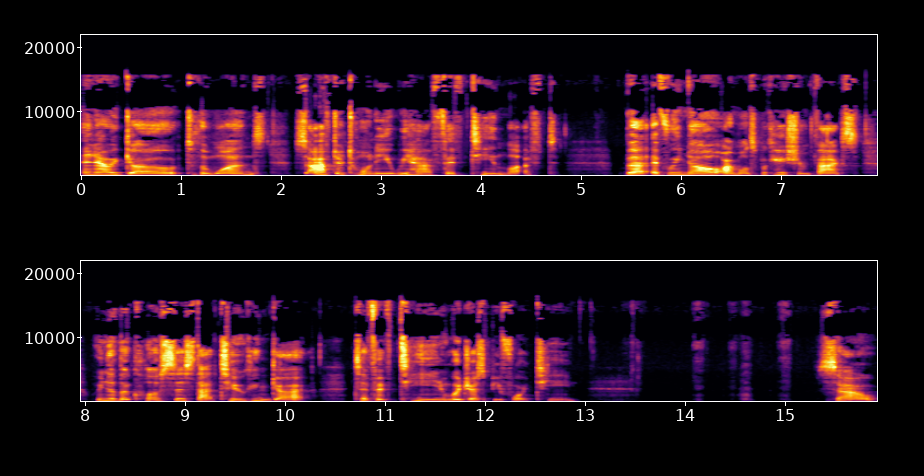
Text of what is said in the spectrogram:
And now we go to the ones. So after 20, we have 15 left. But if we know our multiplication facts, we know the closest that 2 can get to 15 would just be 14. So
